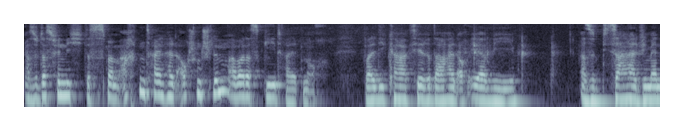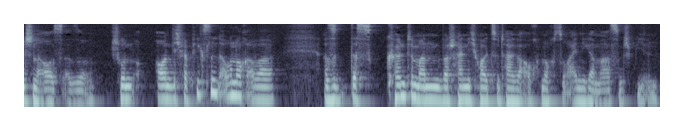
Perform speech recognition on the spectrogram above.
Also das finde ich, das ist beim achten Teil halt auch schon schlimm, aber das geht halt noch. Weil die Charaktere da halt auch eher wie, also die sahen halt wie Menschen aus. Also schon ordentlich verpixelt auch noch, aber also das könnte man wahrscheinlich heutzutage auch noch so einigermaßen spielen.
